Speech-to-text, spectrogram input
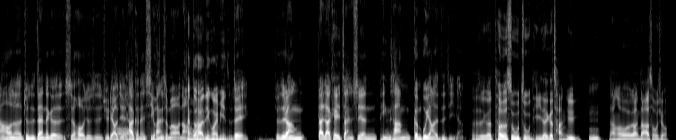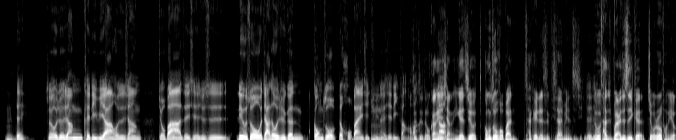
然后呢，就是在那个时候，就是去了解哦他可能喜欢什么，然后看到他的另外一面，是不是？对，就是让大家可以展现平常更不一样的自己那样。这是一个特殊主题的一个场域，嗯，然后让大家 social。嗯，对，所以我觉得像 KTV 啊，或者像酒吧啊这些，就是例如说，我假设我去跟工作的伙伴一起去嗯那些地方的话，对对对，我刚刚也想，应该只有工作伙伴才可以认识其他一面的自己。对对如果他就本来就是一个酒肉朋友，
